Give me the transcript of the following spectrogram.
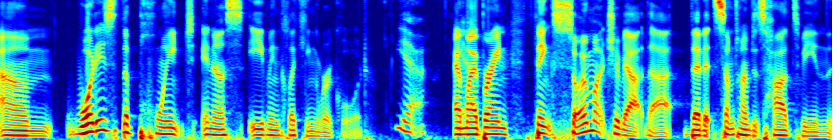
Um, what is the point in us even clicking record? Yeah, and Yeah. my brain thinks so much about that that it's sometimes it's hard to be in the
